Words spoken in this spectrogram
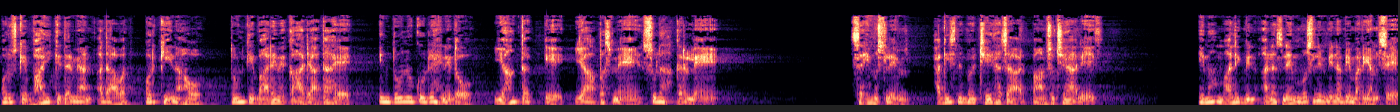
اور اس کے بھائی کے درمیان عداوت اور کینہ ہو، تو ان کے بارے میں کہا جاتا ہے، ان دونوں کو رہنے دو، یہاں تک کہ یہ آپس میں صلح کر لیں۔ صحیح مسلم، حدیث نمبر 6546 امام مالک بن انس نے مسلم بن ابی مریم سے،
